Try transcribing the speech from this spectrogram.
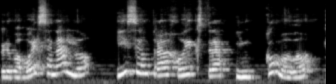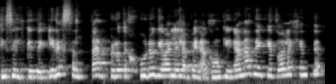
pero para poder sanarlo, hice un trabajo extra incómodo, que es el que te quieres saltar, pero te juro que vale la pena, como que ganas de que toda la gente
